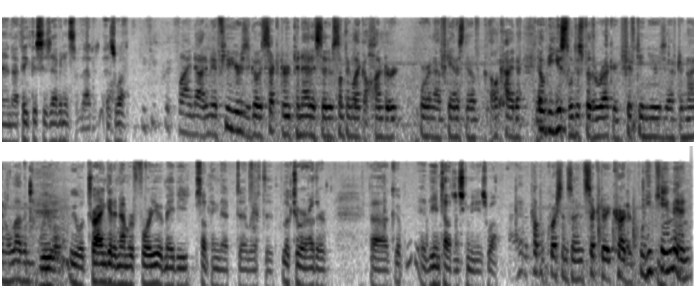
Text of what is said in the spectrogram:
and I think this is evidence of that as well. If you could find out, I mean, a few years ago, Secretary Panetta said it was something like 100 or in Afghanistan of Al-Qaeda. That would be useful just for the record, 15 years after 9/11. We will. We will try and get a number for you. It may be something that uh, we have to look to our other, uh, the intelligence community as well. I have a couple questions on Secretary Carter. When he came in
